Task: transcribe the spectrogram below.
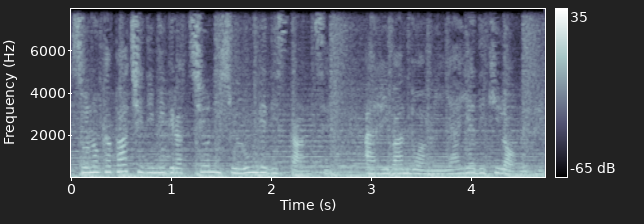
Sono capaci di migrazioni su lunghe distanze, arrivando a migliaia di chilometri.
